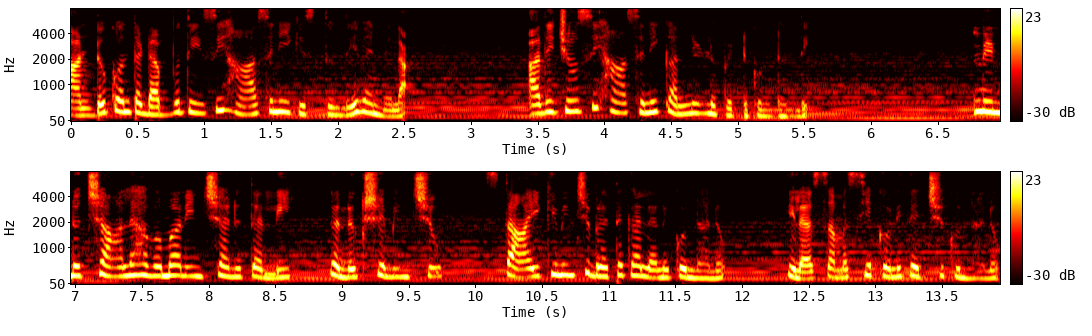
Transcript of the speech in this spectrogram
అంటూ కొంత డబ్బు తీసి హాసినీకిస్తుంది వెన్నెల. అది చూసి హాసిని కన్నీళ్ళు పెట్టుకుంటుంది. నిన్ను చాలా అవమానించాను తల్లి. నన్ను క్షమించు. స్థాయికి మించి బ్రతకాలనుకున్నాను. ఇలా సమస్య కొని తెచ్చుకున్నాను.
